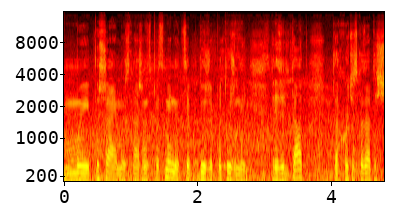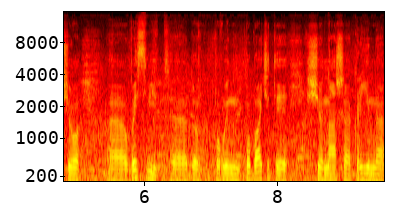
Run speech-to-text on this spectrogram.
Ми пишаємось нашими спортсменами. Це дуже потужний результат. Та хочу сказати, що е, весь світ е, повинен побачити, що наша країна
